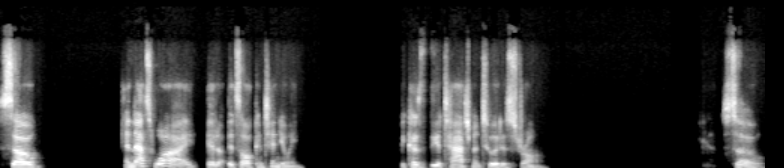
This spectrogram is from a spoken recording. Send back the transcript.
So, and that's why it, it's all continuing because the attachment to it is strong. So,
